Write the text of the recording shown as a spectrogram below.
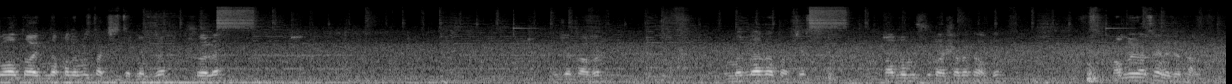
Bu altı aydınlatmalarımızı takacağız teknemize. Şöyle. Necat abi. Bunları nereden takacağız? Kablomuz şurada aşağıda kaldı. Kabloyu versene Necat abi.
